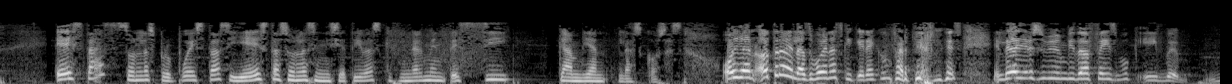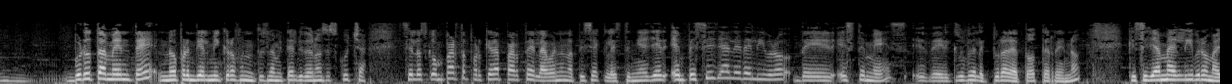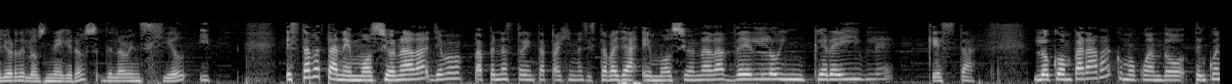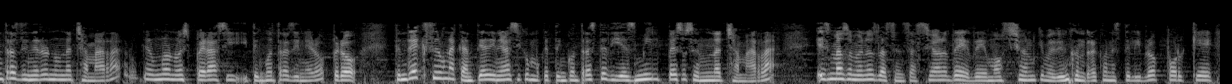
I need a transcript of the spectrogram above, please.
estas son las propuestas y estas son las iniciativas que finalmente sí cambian las cosas. Oigan, otra de las buenas que quería compartirles, el día de ayer subí un video a Facebook y eh, brutamente no prendí el micrófono, entonces la mitad del video no se escucha. Se los comparto porque era parte de la buena noticia que les tenía ayer. Empecé ya a leer el libro de este mes, eh, del Club de Lectura de Todo Terreno, que se llama El libro mayor de los negros, de Lawrence Hill, y estaba tan emocionada, llevaba apenas 30 páginas y estaba ya emocionada de lo increíble que está. Lo comparaba como cuando te encuentras dinero en una chamarra, que uno no espera así y te encuentras dinero, pero tendría que ser una cantidad de dinero así como que te encontraste 10 mil pesos en una chamarra. Es más o menos la sensación de, de emoción que me dio encontrar con este libro porque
